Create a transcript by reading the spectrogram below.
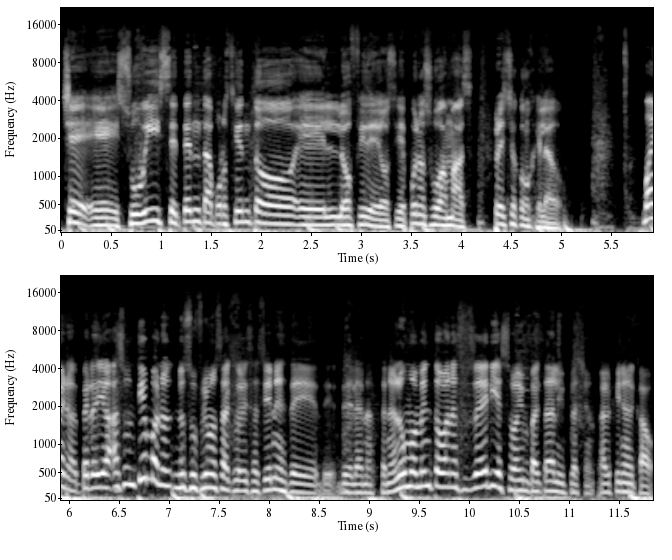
che, eh, subí 70% eh, los fideos y después no subas más, precio congelado. Bueno, pero digo, hace un tiempo no, no sufrimos actualizaciones de, de, de, la nafta. En algún momento van a suceder y eso va a impactar en la inflación, al fin y al cabo.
